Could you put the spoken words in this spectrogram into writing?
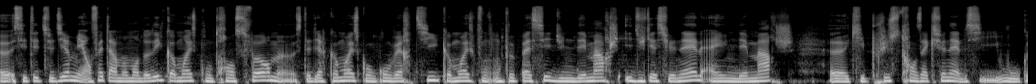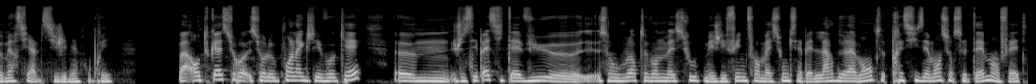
Euh, c'était de se dire, mais en fait, à un moment donné, comment est-ce qu'on transforme, euh, c'est-à-dire comment est-ce qu'on convertit, comment est-ce qu'on peut passer d'une démarche éducationnelle à une démarche euh, qui est plus transactionnelle si, ou commerciale, si j'ai bien compris. Bah, en tout cas, sur, sur le point là que j'évoquais, euh, je sais pas si tu as vu, euh, sans vouloir te vendre ma soupe, mais j'ai fait une formation qui s'appelle l'art de la vente, précisément sur ce thème en fait,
